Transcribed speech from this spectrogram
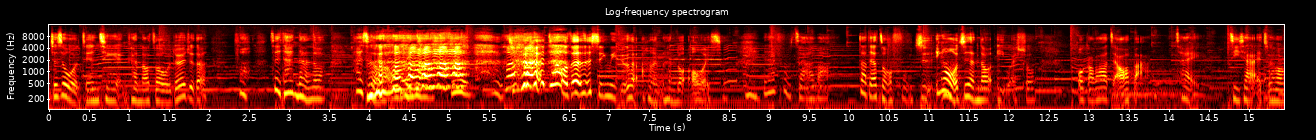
就是我今天亲眼看到之后，我就会觉得哇，这也太难了吧，太扯了！我平常就是我真的是心里就是很很多 always 也太复杂了吧？到底要怎么复制？因为我之前都以为说我搞不好只要把菜。记下来之后，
